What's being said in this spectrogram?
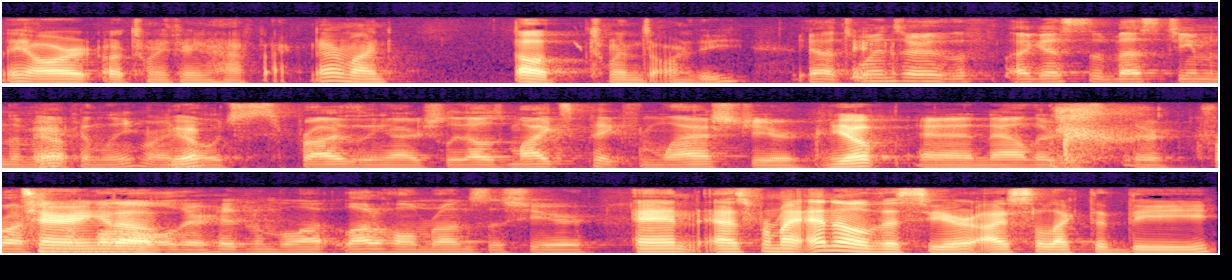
They are oh, 23 and a half back. Never mind. Oh, Twins are the Yeah, Twins are the I guess the best team in the American League right Yep. now, which is surprising actually. That was Mike's pick from last year, Yep. and now they're just they're crushing Tearing the it ball. up. They're hitting a lot, lot of home runs this year. And as for my NL this year, I selected the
